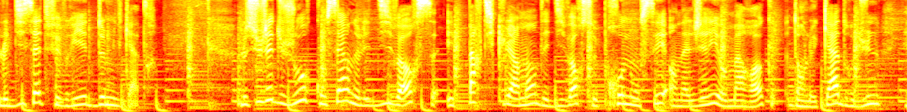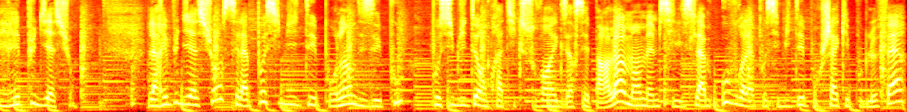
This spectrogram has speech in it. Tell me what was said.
le 17 février 2004. Le sujet du jour concerne les divorces et particulièrement des divorces prononcés en Algérie et au Maroc dans le cadre d'une répudiation. La répudiation, c'est la possibilité pour l'un des époux, possibilité en pratique souvent exercée par l'homme, hein, même si l'islam ouvre la possibilité pour chaque époux de le faire,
